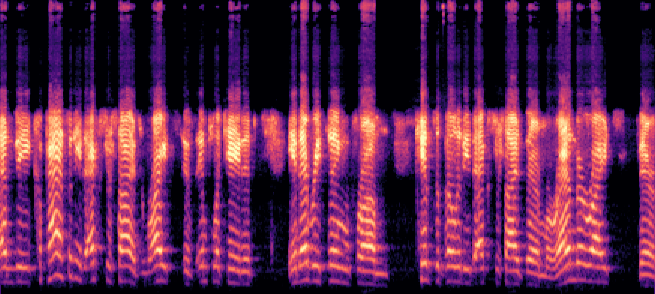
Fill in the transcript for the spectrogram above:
And the capacity to exercise rights is implicated in everything from kids' ability to exercise their Miranda rights, their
